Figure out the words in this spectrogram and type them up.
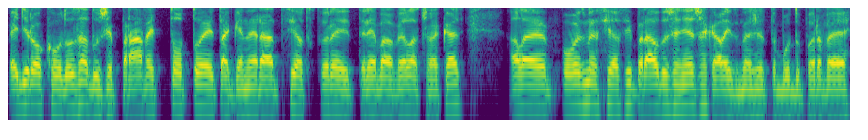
5 rokov dozadu, že práve toto je tá generácia, od ktorej treba veľa čakať. Ale povedzme si asi pravdu, že nečakali sme, že to budú prvé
